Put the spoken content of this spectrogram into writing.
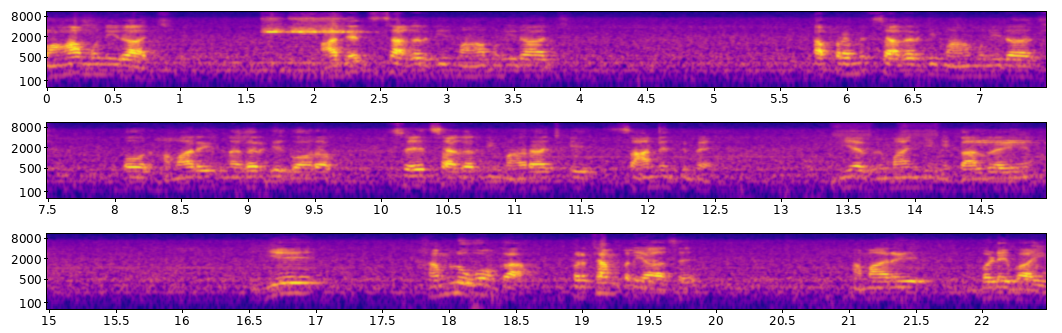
महामुनिराज, आदित्य सागर जी महामुनिराज, अप्रमित सागर जी महामुनिराज और हमारे नगर के गौरव सैयद सागर जी महाराज के सानिध्य में यह विमान जी निकाल रहे हैं। ये हम लोगों का प्रथम प्रयास है। हमारे बड़े भाई,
